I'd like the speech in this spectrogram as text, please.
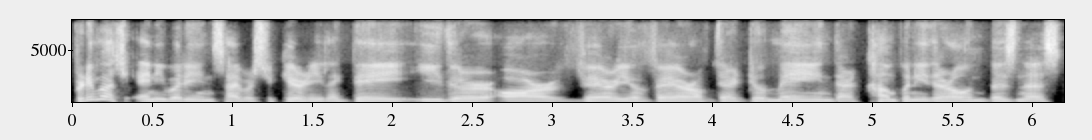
pretty much anybody in cybersecurity, like they either are very aware of their domain, their company, their own business.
